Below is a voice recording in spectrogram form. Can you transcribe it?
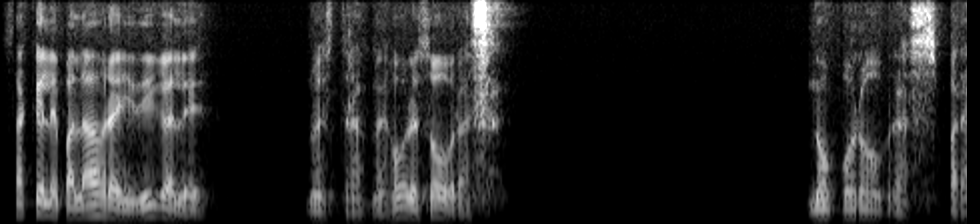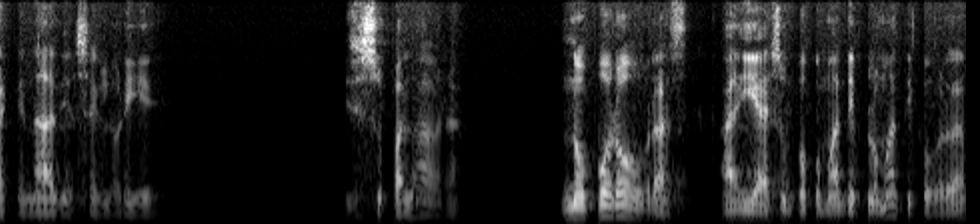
Sáquele palabra y dígale nuestras mejores obras. No por obras para que nadie se gloríe dice su palabra. No por obras, ahí ya es un poco más diplomático, ¿verdad?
